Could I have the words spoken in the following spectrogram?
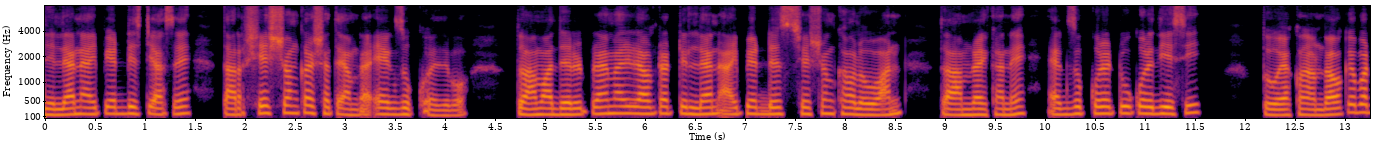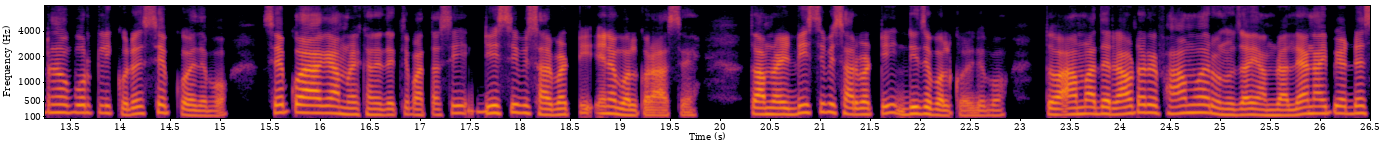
যে ল্যান আইপি অ্যাড্রেসটি আছে, তার শেষ সংখ্যার সাথে আমরা এক যোগ করে দেব। তো আমাদের প্রাইমারি রাউটারটির ল্যান আইপি অ্যাড্রেস শেষ সংখ্যা হলো ওয়ান তো আমরা এখানে এক যোগ করে টু করে দিয়েছি। তো এখন আমরা ওকে বাটনের উপর ক্লিক করে সেভ করে দেব। সেভ করার আগে আমরা এখানে দেখতে পাচ্ছি ডিসিবি সার্ভারটি এনেবল করা আছে। তো আমরা এই ডিসিবি সার্ভারটি ডিজেবল করে দেব। তো আমাদের রাউটারের ফার্মওয়্যার অনুযায়ী আমরা ল্যান আইপি অ্যাড্রেস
